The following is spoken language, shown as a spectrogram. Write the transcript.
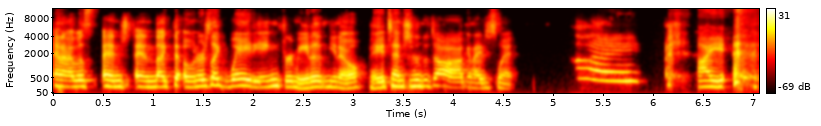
And I was and and like the owner's like waiting for me to, you know, pay attention to the dog. And I just went, Hi, I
